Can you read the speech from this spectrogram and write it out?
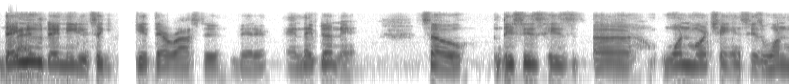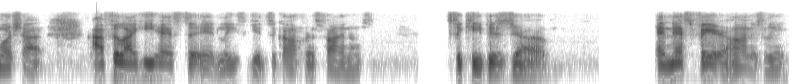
They Facts. knew they needed to get their roster better, and they've done that. So this is his uh one more chance, his one more shot. I feel like he has to at least get to conference finals to keep his job, and that's fair, honestly.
